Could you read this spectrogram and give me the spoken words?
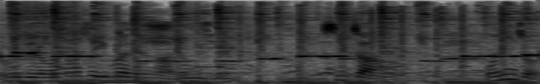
여기도 이런 거 사서 입어야 되는 거 아닌지 진짜 완전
